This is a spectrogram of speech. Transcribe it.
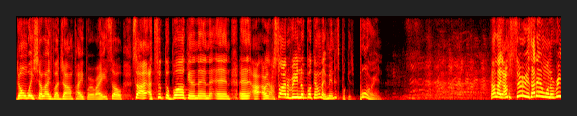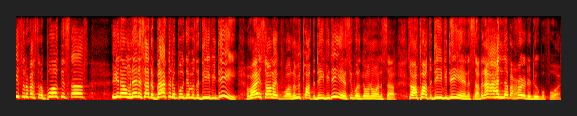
"Don't Waste Your Life" by John Piper, right? So so I, I took the book and and and and I, I, started reading the book. And I'm like, man, this book is boring. I'm like, I'm serious. I didn't want to read through the rest of the book and stuff. You know, and then inside the back of the book, there was a DVD, right? So I'm like, well, let me pop the DVD in and see what's going on and stuff. So I popped the DVD in and stuff, and I had never heard of the dude before.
